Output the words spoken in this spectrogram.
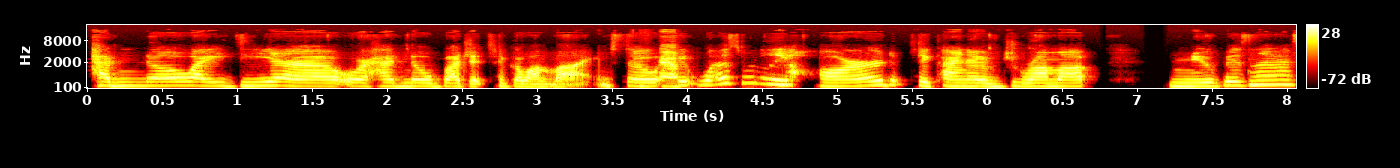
had no idea or had no budget to go online. So yeah. it was really hard to kind of drum up new business.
